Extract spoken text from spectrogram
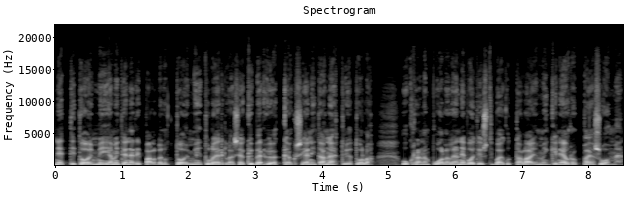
netti toimii ja miten eri palvelut toimii. Tulee erilaisia kyberhyökkäyksiä, niitä on nähty jo tuolla Ukrainan puolella ja ne voi tietysti vaikuttaa laajemminkin Eurooppaan ja Suomeen.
